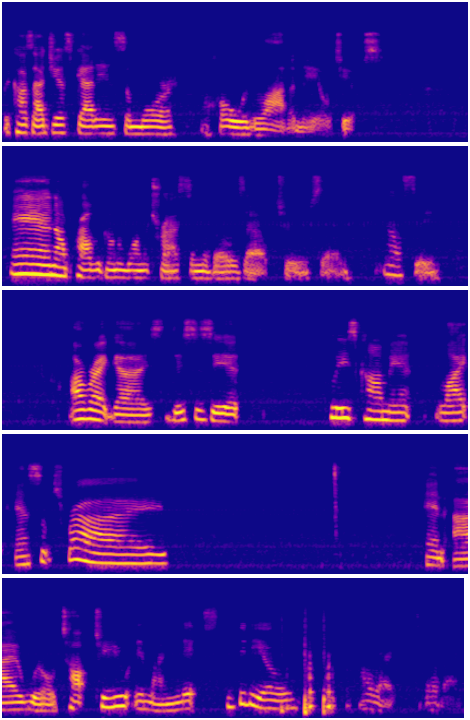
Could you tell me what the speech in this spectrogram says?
Because I just got in some more, a whole lot of nail tips. And I'm probably going to want to try some of those out too. So, I'll see. Alright guys, this is it. Please comment, like, and subscribe. And I will talk to you in my next video. All right. Bye-bye.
